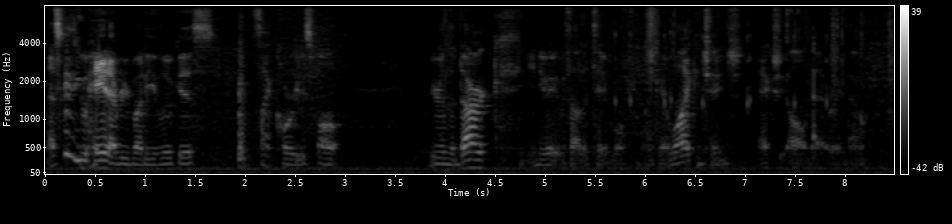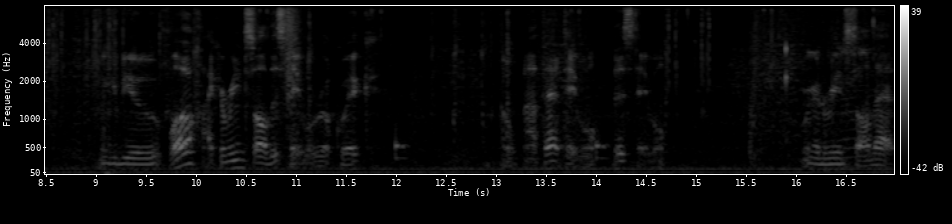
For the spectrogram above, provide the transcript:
That's because you hate everybody, Lucas. It's not Corey's fault. You're in the dark, and you ate without a table. Okay, well, I can change actually all that right now. I'm give you. Well, I can reinstall this table real quick. Oh, not that table. This table. We're gonna reinstall that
